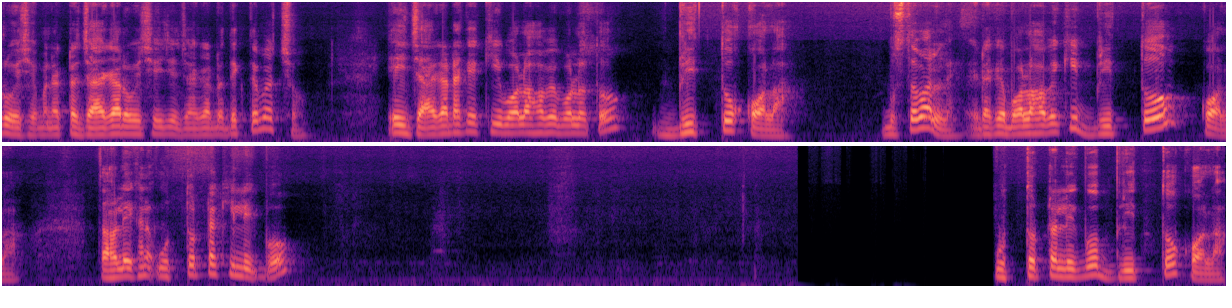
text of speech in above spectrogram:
রয়েছে মানে একটা জায়গা রয়েছে, এই যে জায়গাটা দেখতে পাচ্ছ? এই জায়গাটাকে কি বলা হবে বলো তো বৃত্তকলা। বুঝতে পারলে? এটাকে বলা হবে কি? বৃত্তকলা। তাহলে এখানে উত্তরটা কি লিখব? উত্তরটা লিখব বৃত্তকলা।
